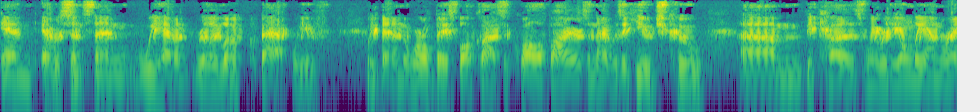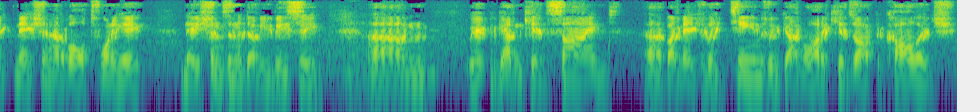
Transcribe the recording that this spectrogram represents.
and ever since then we haven't really looked back. We've We've been in the World Baseball Classic qualifiers, and that was a huge coup um, because we were the only unranked nation out of all 28 nations in the WBC. Um, we've gotten kids signed uh, by major league teams. We've gotten a lot of kids off to college.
